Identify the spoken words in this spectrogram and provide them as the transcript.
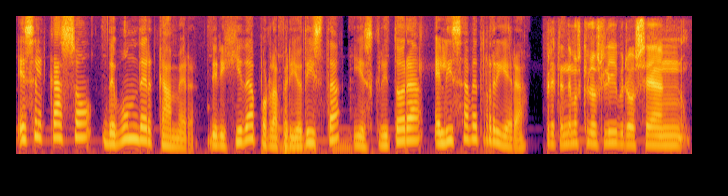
Es el caso de Wunderkammer, dirigida por la periodista y escritora Elizabeth Riera. Pretendemos que los libros sean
